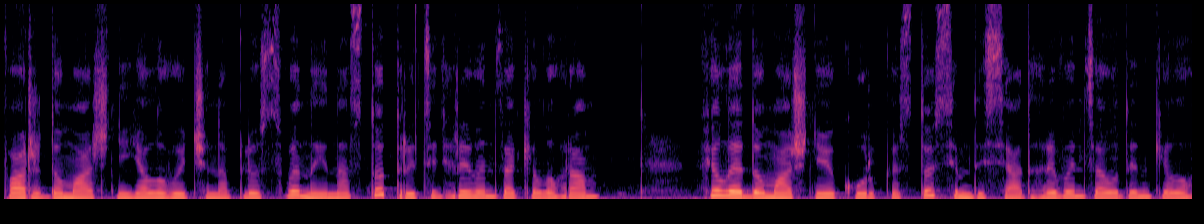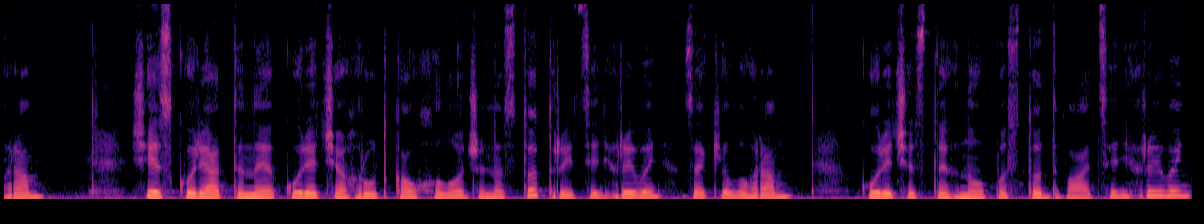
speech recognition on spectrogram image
Фарш домашній яловичина плюс свинина 130 гривень за кілограм. Філе домашньої курки 170 гривень за 1 кілограм. Ще з курятини куряча грудка охолоджена 130 гривень за кілограм. Куряче стегно по 120 гривень.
